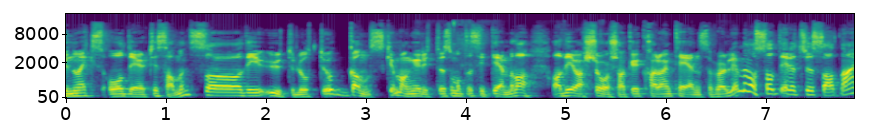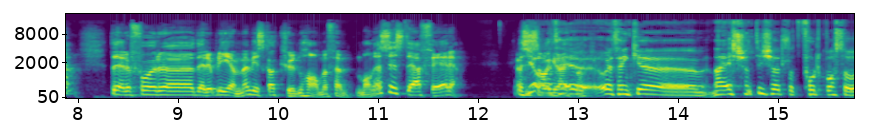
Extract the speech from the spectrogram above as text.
UnoX og Dare til sammen, så de utelot jo ganske mange ryttere som måtte sitte hjemme. da, Av diverse årsaker, karantene selvfølgelig, men også at de rett og slett sa at nei, dere, får, eh, dere blir hjemme, vi skal kun ha med 15 mann. Jeg syns det er fair. jeg. Jeg, ja, og jeg, og jeg, tenker, nei, jeg skjønte ikke helt at folk var så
